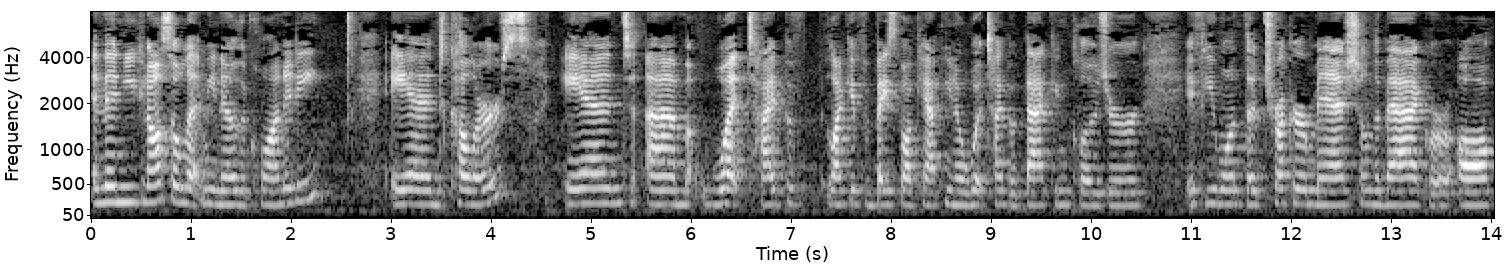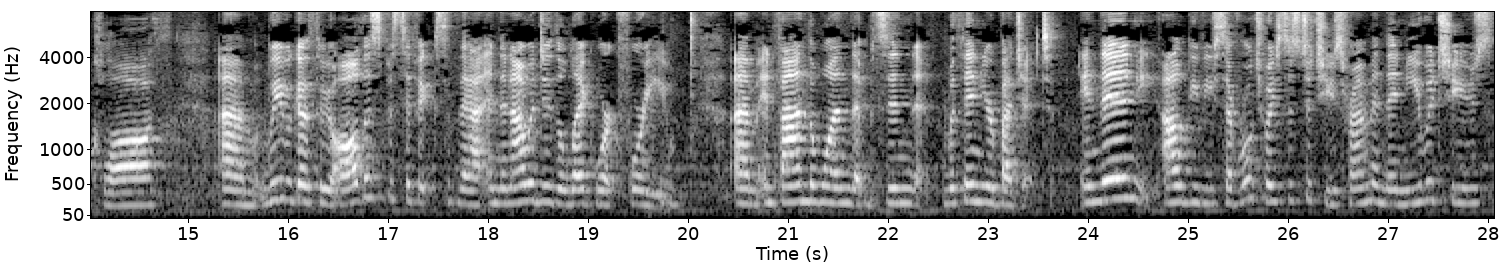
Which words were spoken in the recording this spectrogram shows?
And then you can also let me know the quantity and colors and um, what type of like if a baseball cap you know what type of back enclosure if you want the trucker mesh on the back or all cloth. Um, we would go through all the specifics of that and then I would do the legwork for you um, and find the one that's in within your budget. And then I'll give you several choices to choose from and then you would choose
